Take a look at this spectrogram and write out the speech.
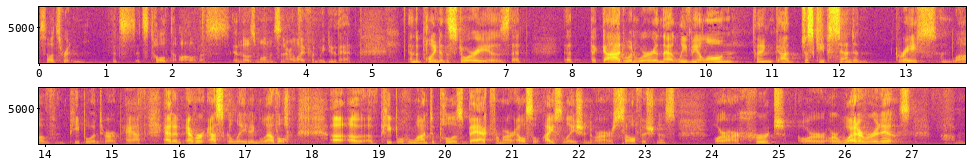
So it's written, it's, it's told to all of us in those moments in our life when we do that. And the point of the story is that, that, that God, when we're in that leave me alone thing, God just keeps sending grace and love and people into our path at an ever escalating level uh, of, of, people who want to pull us back from our isolation or our selfishness or our hurt or, or whatever it is. Um,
